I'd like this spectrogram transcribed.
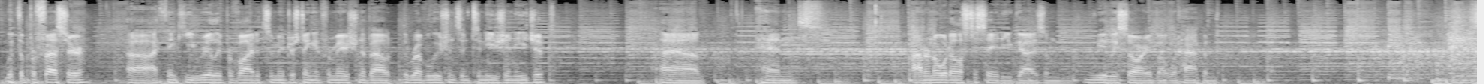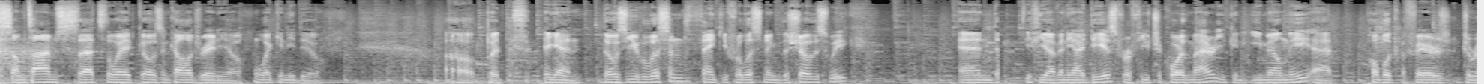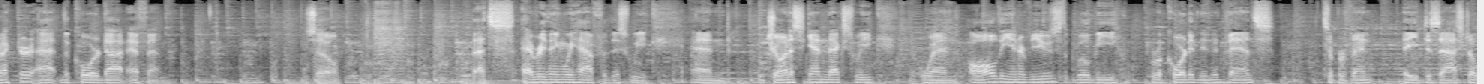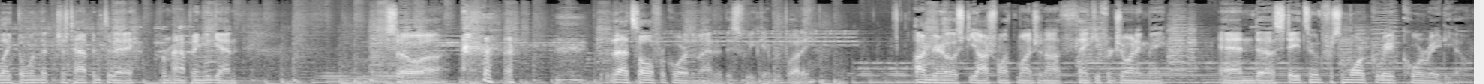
with the professor. Uh, I think he really provided some interesting information about the revolutions in Tunisia and Egypt. Uh, and I don't know what else to say to you guys. I'm really sorry about what happened. Sometimes that's the way it goes in college radio. What can you do? Uh, but th- again, those of you who listened, thank you for listening to the show this week. And if you have any ideas for a future Core of the Matter, you can email me at public affairs director at thecore.fm. So that's everything we have for this week. And join us again next week when all the interviews will be recorded in advance to prevent a disaster like the one that just happened today from happening again. So uh, that's all for Core of the Matter this week, everybody. I'm your host, Yashwant Manjunath. Thank you for joining me. And uh, stay tuned for some more great Core Radio.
